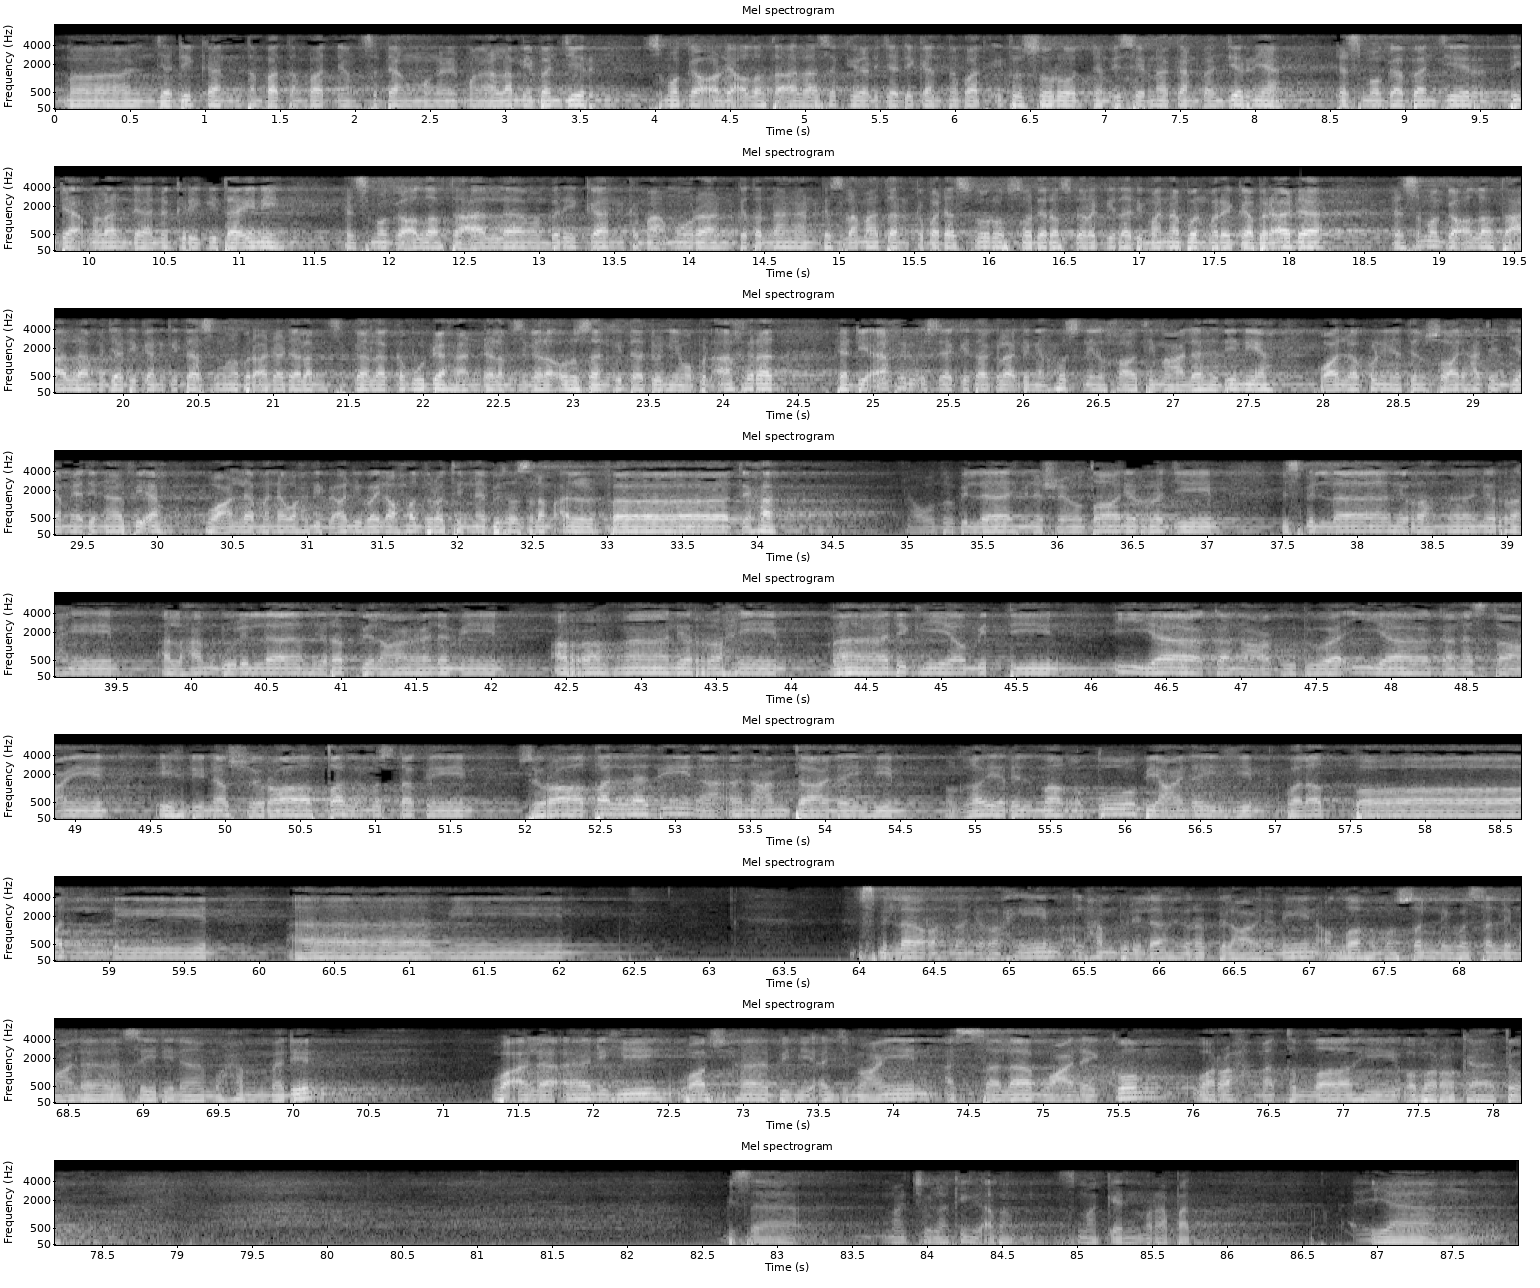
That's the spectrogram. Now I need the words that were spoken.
menjadikan tempat-tempat yang sedang mengalami banjir. Semoga oleh Allah taala segera dijadikan tempat itu surut dan disirnakan banjirnya. Dan semoga banjir tidak melanda negeri kita ini. Dan semoga Allah taala memberikan kemakmuran, ketenangan, keselamatan kepada seluruh saudara-saudara kita di mana pun mereka berada. Dan semoga Allah Ta'ala menjadikan kita semua berada dalam segala kemudahan Dalam segala urusan kita dunia maupun akhirat. Dan di akhir usia kita kelak dengan husnil khatimah ala hadiniyah Wa ala kulli kulinatin salihatin jamiatin nafiah Wa ala mana wa habib ali wa ila hadratin Nabi SAW Al-Fatihah A'udhu billahi minasyaitanir rajim. Bismillahirrahmanirrahim. Alhamdulillahi rabbil alamin. Ar-Rahmanirrahim. مالك يوم الدين. إياك نعبد وإياك نستعين. اهدنا الصراط المستقيم. صراط الذين أنعمت عليهم غير المغضوب عليهم ولا الضالين. آمين. بسم الله الرحمن الرحيم الحمد لله رب العالمين اللهم صل وسلم على سيدنا محمد Wa ala alihi wa ashabihi ajma'in Assalamualaikum warahmatullahi wabarakatuh Bisa maju lagi enggak Bang? Semakin merapat Yang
